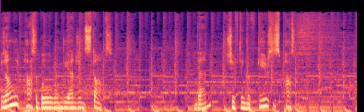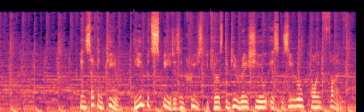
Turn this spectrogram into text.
is only possible when the engine stops. Then, shifting of gears is possible. In second gear, the input speed is increased because the gear ratio is 0.5.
